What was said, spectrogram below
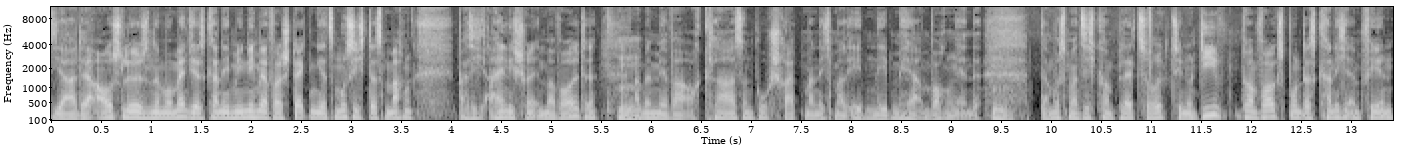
ja der auslösende Moment. Jetzt kann ich mich nicht mehr verstecken, jetzt muss ich das machen, was ich eigentlich schon immer wollte. Mhm. Aber mir war auch klar, so ein Buch schreibt man nicht mal eben nebenher am Wochenende. Mhm. Da muss man sich komplett zurückziehen. Und die vom Volksbund, das kann ich empfehlen,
